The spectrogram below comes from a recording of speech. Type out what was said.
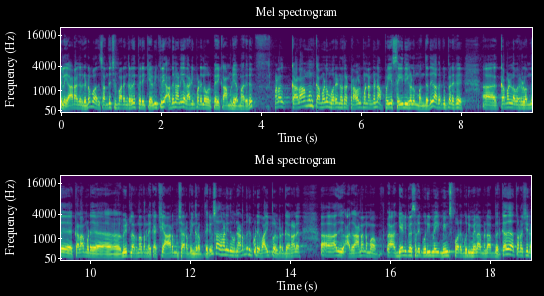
இல்லை யாராக இருக்கட்டும் அது சந்திச்சிருப்பாருங்கிறது பெரிய கேள்விக்குரிய அதனாலேயே அது அடிப்படையில் ஒரு பெரிய காமெடியாக மாறுது. ஆனால் கலாமும் கமலும் ஒரே நேரத்தில் ட்ராவல் பண்ணாங்கன்னு அப்பயே செய்திகளும் வந்தது. அதற்கு பிறகு கமல் அவர்கள் வந்து கலாமுடைய வீட்டில் இருந்தால் தன்னுடைய கட்சி ஆரம்பிச்சார் அப்படிங்கிறப்ப தெரியும். ஸோ அதனால் இது நடந்திருக்கக்கூடிய வாய்ப்புகள் இருக்குது அதனால் அது அது ஆனால் நம்ம கேலி பேசுகிறதுக்கு உரிமை மீம்ஸ் போகிற உரிமையெல்லாம் எல்லாம் இருக்குது அது தொடர்ச்சி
